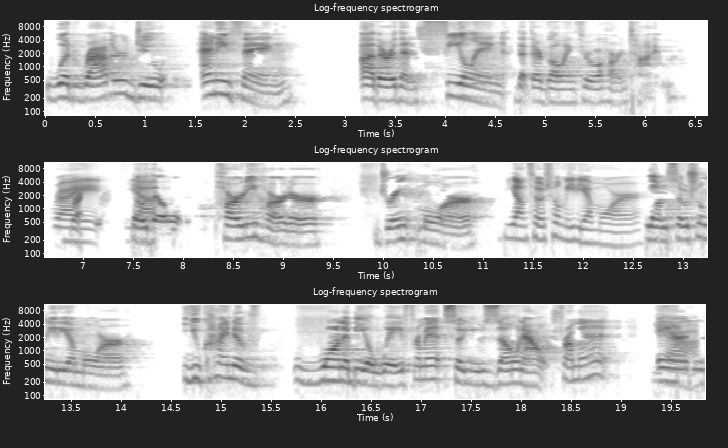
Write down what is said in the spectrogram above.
would rather do anything other than feeling that they're going through a hard time. Right. So Yeah. they'll party harder, drink more, Be on social media more. be on social media more, you kind of want to be away from it. So you zone out from it Yeah. and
